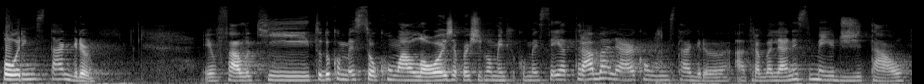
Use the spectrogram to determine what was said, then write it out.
por Instagram. Eu falo que tudo começou com a loja a partir do momento que eu comecei a trabalhar com o Instagram, a trabalhar nesse meio digital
